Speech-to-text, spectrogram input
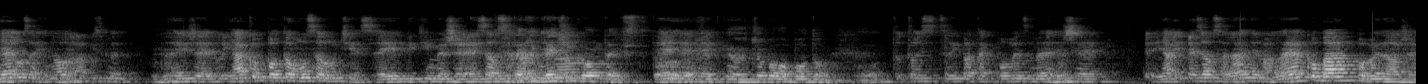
ja ozaj, no aby sme, Mhm. hej, že Jakob potom musel utiesť, hej, vidíme, že je sa taký väčší kontext toho Hej, hej, všetkého, čo bolo potom. Hej? To, to je iba tak povedzme, Mhm. že ja, Ezau sa nahneval na Jakoba, povedal, že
